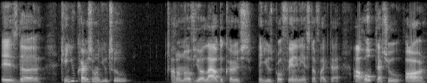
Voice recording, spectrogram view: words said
Is the can you curse on YouTube? I don't know if you're allowed to curse and use profanity and stuff like that. I hope that you are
